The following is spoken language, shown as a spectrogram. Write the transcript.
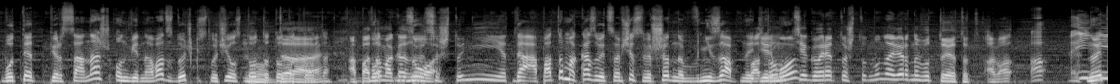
вот этот персонаж, он виноват, с дочкой случилось то-то, Ну то-то, да. то-то. А потом Вот, оказывается, но- что нет. Да, а потом оказывается вообще совершенно внезапное Потом дерьмо. тебе говорят то, что, ну, наверное, вот этот. А, а- и Но это,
